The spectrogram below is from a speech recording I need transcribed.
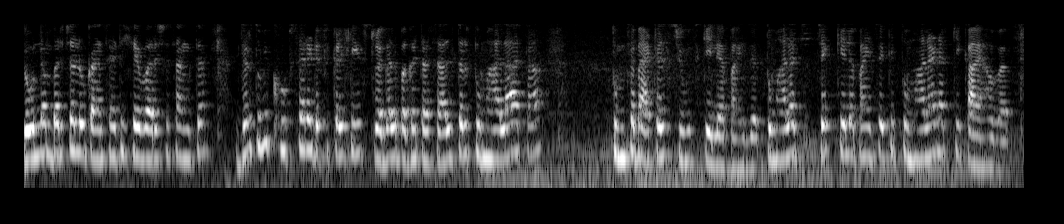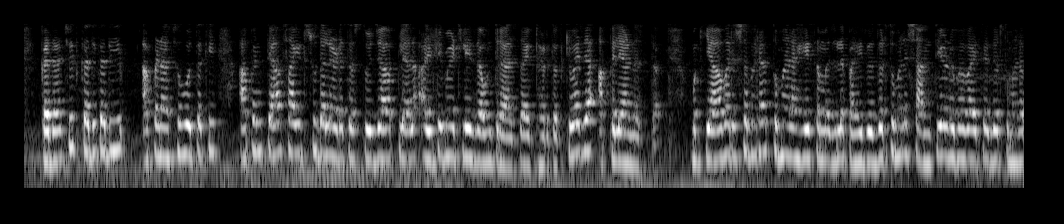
दोन नंबरच्या लोकांसाठी हे वर्ष सांगतं जर तुम्ही खूप सारे डिफिकल्टी स्ट्रगल बघत असाल तर तुम्हाला आता तुमचं बॅटल्स चूज केल्या पाहिजेत. तुम्हाला चेक केलं पाहिजे की तुम्हाला नक्की काय हवं आहे कदाचित कधी कधी आपण असं होतं की आपण त्या फाईटसुद्धा लढत असतो ज्या आपल्याला अल्टिमेटली जाऊन त्रासदायक ठरतात किंवा ज्या आपल्या नसतात. मग या वर्षभरात तुम्हाला हे समजलं पाहिजे. जर तुम्हाला शांती अनुभवायचं आहे जर तुम्हाला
